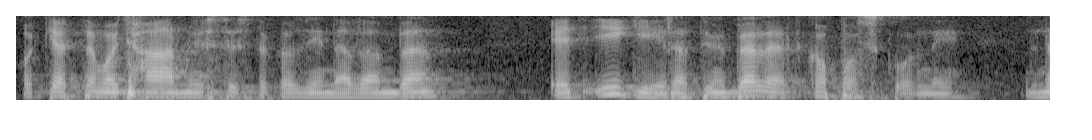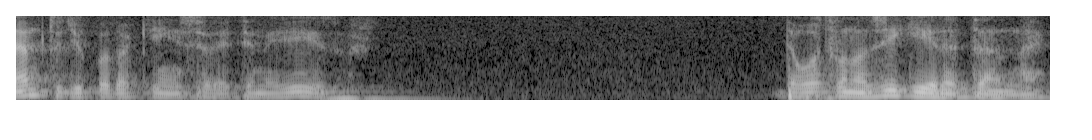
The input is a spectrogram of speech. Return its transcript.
Ha ketten vagy három összeztek az én nevemben, egy ígéret, amit be lehet kapaszkodni, de nem tudjuk oda kényszeríteni Jézust. De ott van az ígéret ennek.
